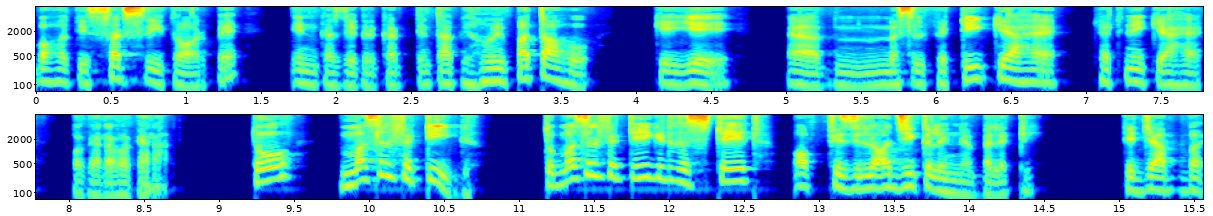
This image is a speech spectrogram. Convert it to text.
बहुत ही सरसरी तौर पे इनका ज़िक्र करते हैं ताकि हमें पता हो कि ये मसल फटीक क्या है टेटनी क्या है, वगैरह वगैरह। तो मसल फटीक तो muscle fatigue it is a state of physiological inability कि जब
